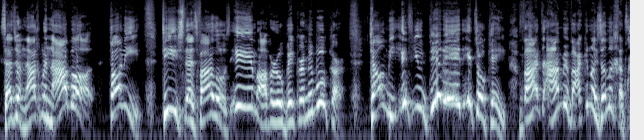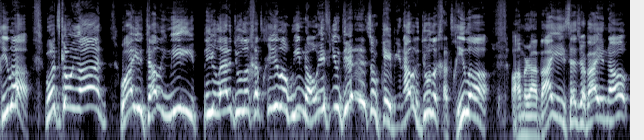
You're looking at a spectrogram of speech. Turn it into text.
Says Rav Nachman Abba. Tony, teach as follows: Im avaru bikra mebukar. Tell me if you did it, it's okay. What's going on? Why are you telling me that you're allowed to do lechatchila? We know if you did it, it's okay, but you're not allowed to do lechatchila. Amar Abaye says Rabbi, no.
